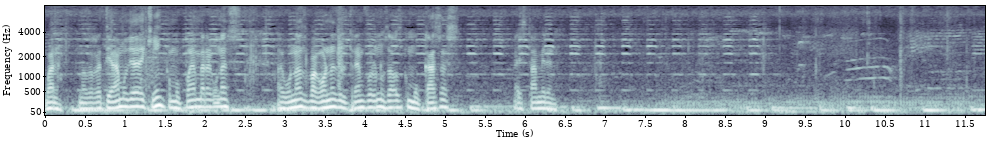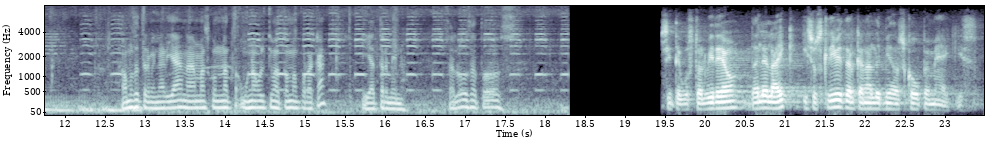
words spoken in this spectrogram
Bueno, nos retiramos ya de aquí. Como pueden ver, algunas, algunos vagones del tren fueron usados como casas. Ahí está, miren. Vamos a terminar ya, nada más con una, una última toma por acá. Y ya termino. Saludos a todos. Si te gustó el video, dale like y suscríbete al canal de Miedoscope MX.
